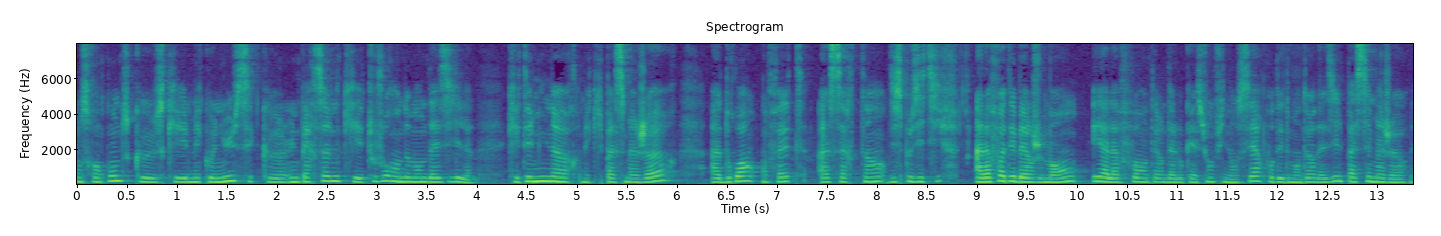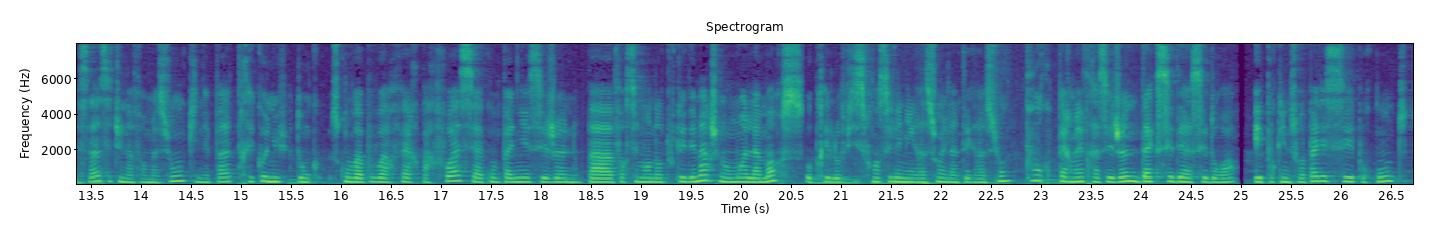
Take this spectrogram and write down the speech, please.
on se rend compte que ce qui est méconnu, c'est qu'une personne qui est toujours en demande d'asile, qui était mineure mais qui passe majeure, a droit en fait à certains dispositifs, à la fois d'hébergement et à la fois en termes d'allocation financière pour des demandeurs d'asile passés majeurs. Et ça, c'est une information qui n'est pas très connue. Donc, ce qu'on va pouvoir faire parfois, c'est accompagner ces jeunes, pas forcément dans toutes les démarches, mais au moins l'amorce auprès de l'Office français de l'immigration et de l'intégration, pour permettre à ces jeunes d'accéder à ces droits et pour qu'ils ne soient pas laissés pour compte.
